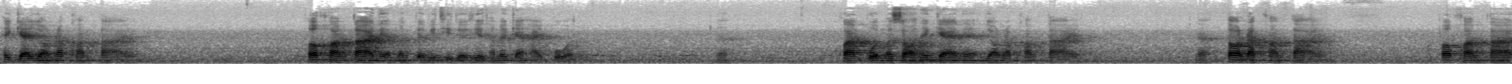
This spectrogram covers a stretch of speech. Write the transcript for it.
ให้แกยอมรับความตาย เพราะความตายเนี่ยมันเป็นวิธีเดียวที่จะทำให้แกหายปวดนะความปวดมาสอนให้แกเนี่ยยอมรับความตายนะต้อนรับความตาย เพราะความตาย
